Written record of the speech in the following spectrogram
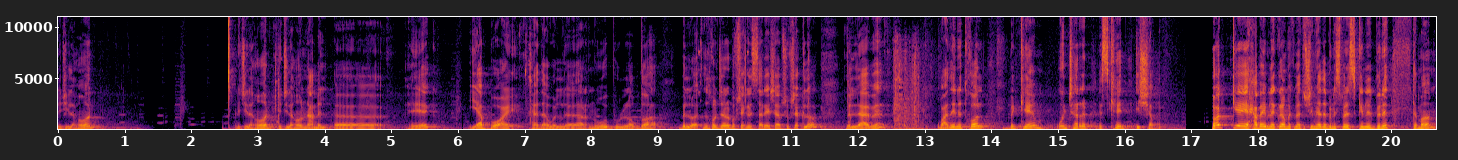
نجي لهون. نجي لهون. نجي لهون نعمل آه هيك. يا بوي. هذا هو الارنوب والأوضاع. باللوز ندخل نجربه بشكل سريع شباب شوف شكله. باللعبة. وبعدين ندخل بال game ونجرب skin الشاب. Okay حبايبنا الكرام مثل ما أنتم هذا بالنسبة لل skin البنت. تمام؟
